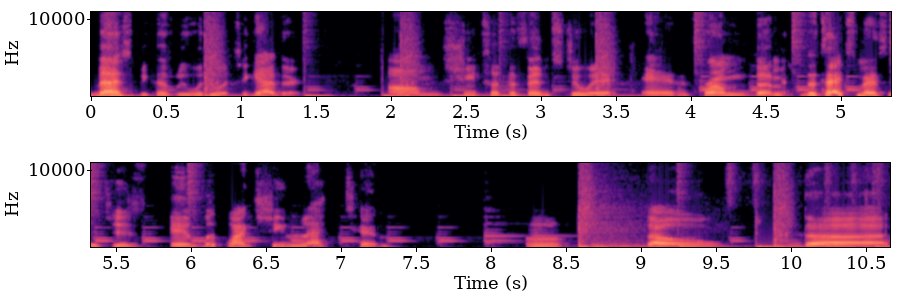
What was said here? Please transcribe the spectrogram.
best because we would do it together. Um, she took offense to it, and from the the text message is it looked like she left him. Mm. So the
